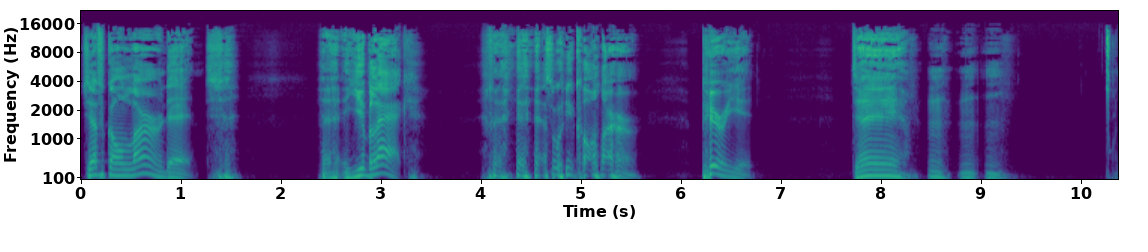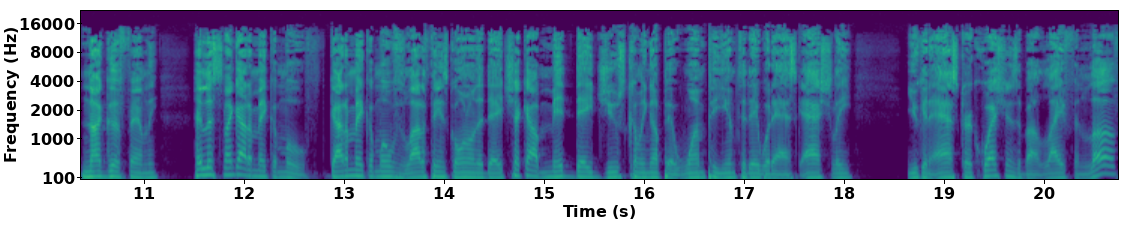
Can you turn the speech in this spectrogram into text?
Jeff's gonna learn that you're black. That's what he's gonna learn. Period. Damn. Mm, mm, mm. Not good, family. Hey, listen, I got to make a move. Got to make a move. There's a lot of things going on today. Check out Midday Juice coming up at 1 p.m. today with Ask Ashley. You can ask her questions about life and love,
